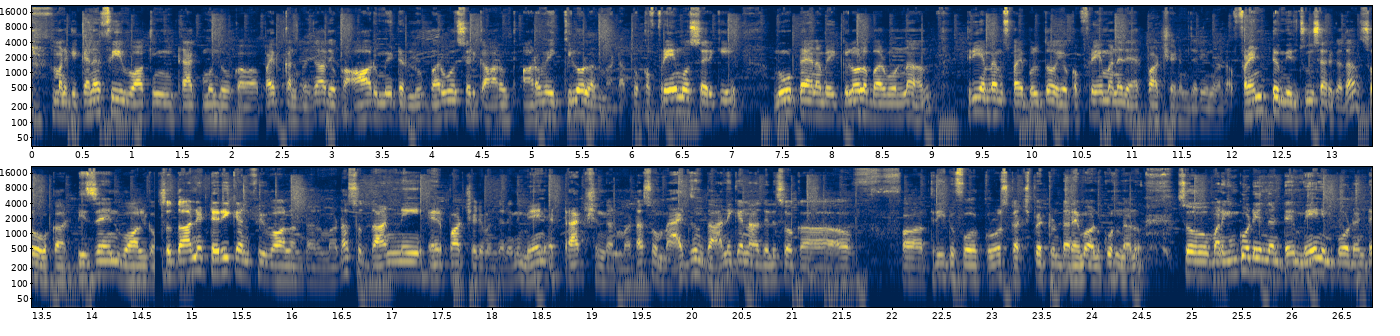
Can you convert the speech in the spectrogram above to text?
మనకి కెనఫీ వాకింగ్ ట్రాక్ ముందు ఒక పైప్ కనిపిస్తుంది అది ఒక ఆరు మీటర్లు బరువు వచ్చేసరికి ఆరు అరవై కిలోలు అనమాట ఒక ఫ్రేమ్ వచ్చేసరికి నూట ఎనభై కిలోల బరువు ఉన్న త్రీ ఎంఎంస్ పైపులతో ఈ యొక్క ఫ్రేమ్ అనేది ఏర్పాటు చేయడం జరిగింది అనమాట ఫ్రంట్ మీరు చూశారు కదా సో ఒక డిజైన్ వాల్ సో దాన్ని టెరీ కెన్ఫీ వాల్ అంటారు అనమాట సో దాన్ని ఏర్పాటు చేయడం జరిగింది మెయిన్ అట్రాక్షన్ అనమాట సో మ్యాక్సిమం దానికే నాకు తెలిసి ఒక త్రీ టు ఫోర్ క్రోర్స్ ఖర్చు పెట్టుంటారేమో అనుకుంటున్నాను. సో మనకి ఇంకోటి ఏంటంటే మెయిన్ ఇంపార్టెంట్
